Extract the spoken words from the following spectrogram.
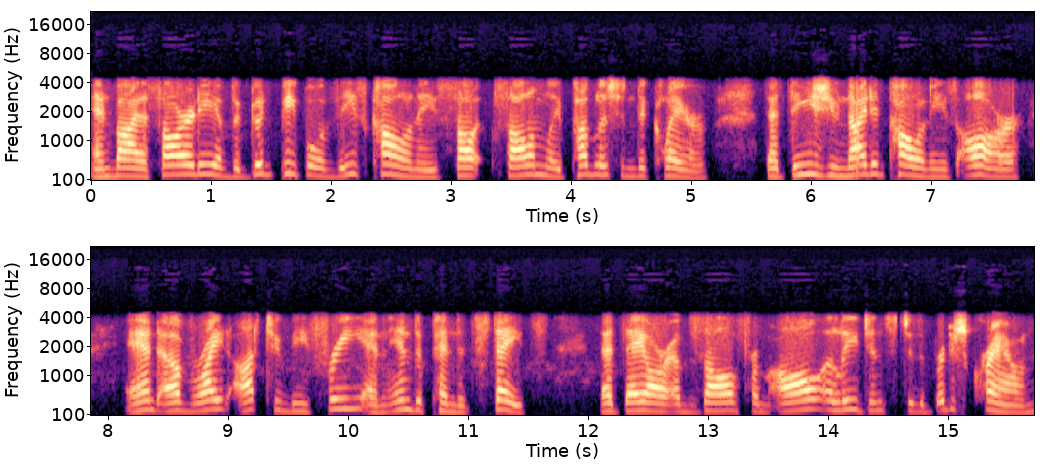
and by authority of the good people of these colonies, so- solemnly publish and declare that these united colonies are, and of right ought to be free and independent states, that they are absolved from all allegiance to the British Crown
